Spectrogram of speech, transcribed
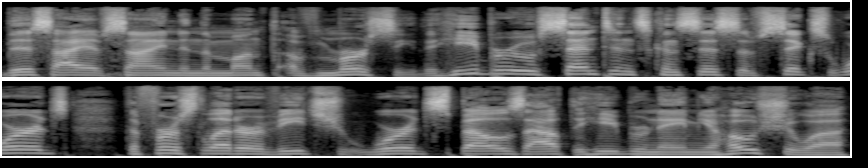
This I have signed in the month of mercy. The Hebrew sentence consists of six words. The first letter of each word spells out the Hebrew name Yehoshua.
